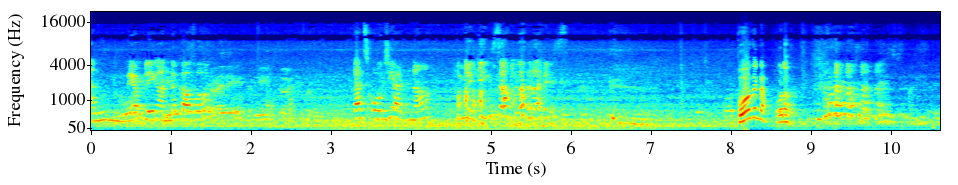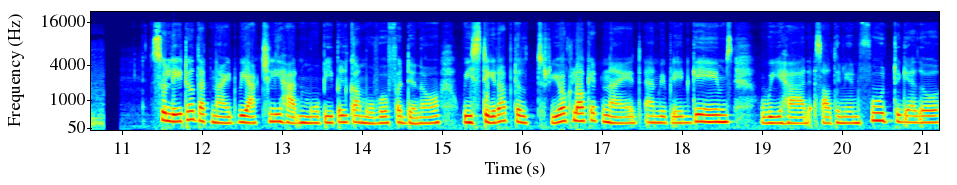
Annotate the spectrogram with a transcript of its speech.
and we are playing undercover. That's Oji Anna making sambar rice. போகட்டா போடா So later that night, we actually had more people come over for dinner. We stayed up till 3 o'clock at night and we played games. We had South Indian food together.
